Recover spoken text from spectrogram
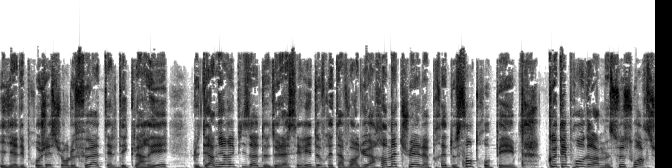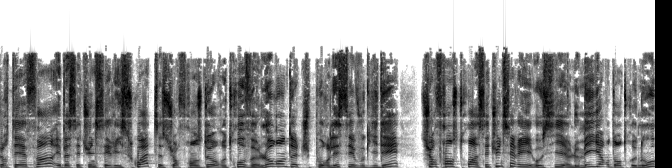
Il y a des projets sur le feu, a-t-elle déclaré. Le dernier épisode de la série devrait avoir lieu à Ramatuel, près de Saint-Tropez. Côté programme, ce soir sur TF1, eh ben c'est une série SWAT. Sur France 2, on retrouve Laurent Dutch pour Laissez-vous guider. Sur France 3, c'est une série aussi, le meilleur d'entre nous.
